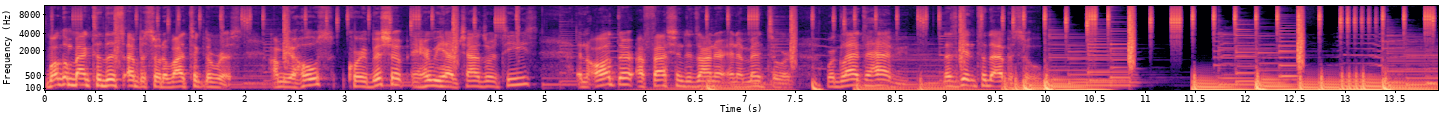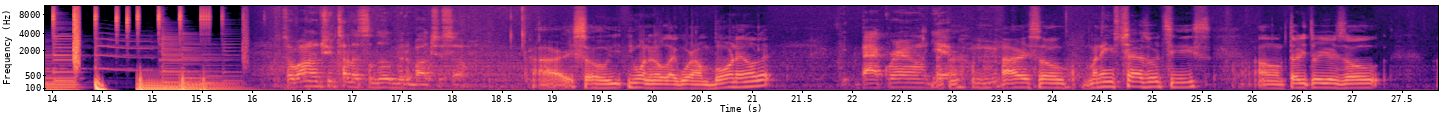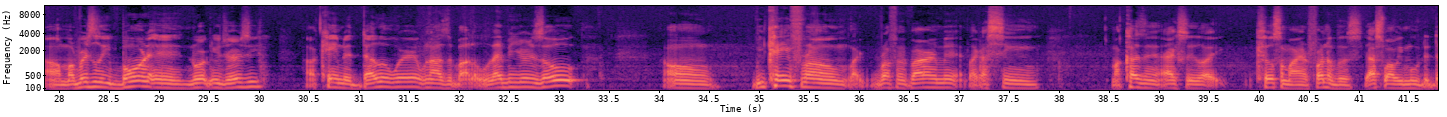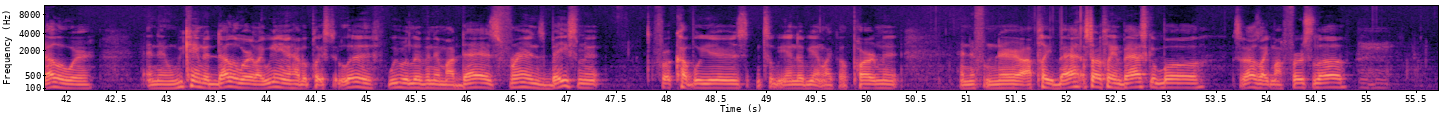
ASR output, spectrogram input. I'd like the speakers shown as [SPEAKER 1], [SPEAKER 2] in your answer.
[SPEAKER 1] Welcome back to this episode of I Took the Risk. I'm your host, Korey Bishop, and here we have Chaz Ortiz, an author, a fashion designer, and a mentor. We're glad to have you. Let's get into the episode. So why don't you tell us a little bit about yourself?
[SPEAKER 2] All right, so you want to know like where I'm born and all that?
[SPEAKER 1] Background, yeah.
[SPEAKER 2] Uh-huh.
[SPEAKER 1] mhm.
[SPEAKER 2] All right, so my name's Chaz Ortiz. I'm 33 years old. Um, originally born in Newark, New Jersey. I came to Delaware when I was about 11 years old. Um, we came from like rough environment. Like I seen my cousin actually like kill somebody in front of us. That's why we moved to Delaware. And then we came to Delaware like we didn't have a place to live. We were living in my dad's friend's basement for a couple years until we ended up getting like an apartment. And then from there, I played bas- I started playing basketball. So that was like my first love.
